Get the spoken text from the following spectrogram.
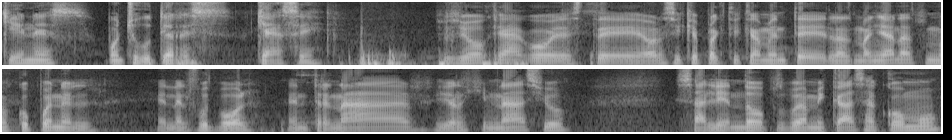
¿Quién es Poncho Gutiérrez? ¿Qué hace? Pues yo qué hago, este, ahora sí que prácticamente en las mañanas pues, me ocupo en el, en el fútbol, entrenar, ir al gimnasio, saliendo pues voy a mi casa, como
